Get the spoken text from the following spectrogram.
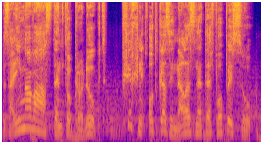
Zajímá vás tento produkt? Všechny odkazy naleznete v popisu.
